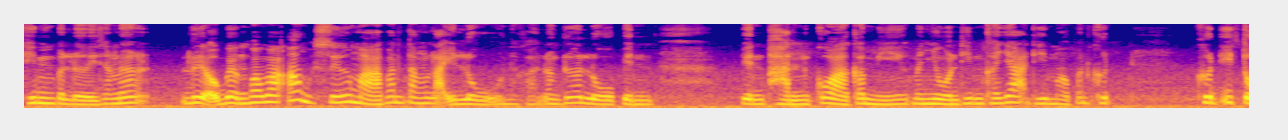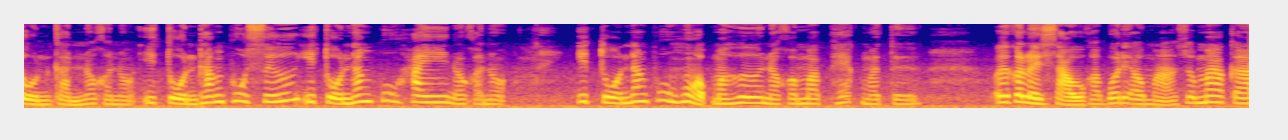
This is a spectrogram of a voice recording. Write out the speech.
ทิมไปเลยทั้งนั้นเหลือเบิ่งเพราะว่าเอ้าซื้อมาพันตังหลายโลนะคะลางเทื่อโลเป็นเป็นพันกว่าก็มีมันโยนทิมขยะทิมเฮาพิ่นคิดคิดอีโตนกันเนาะค่ะเนาะอีโตนทั้งผู้ซื้ออีโตนทั้งผู้ให้เนาะค่ะเนาะอีโตนทั้งผู้หอบมาเฮอเนาะเขามาแพ็คมาเตอเอ้ยก็เลยเสาค่ะบ่ได้เอามาส่วนมากก็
